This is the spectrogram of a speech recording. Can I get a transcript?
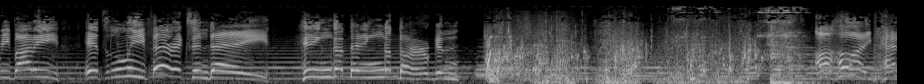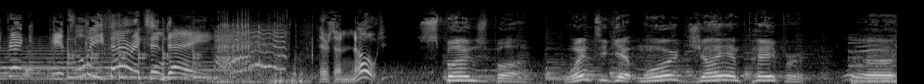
everybody! It's Leif Erikson Day! Hinga dinga durgan! Ahoy, Patrick! It's Leif Erikson Day! There's a note. SpongeBob went to get more giant paper. Uh,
